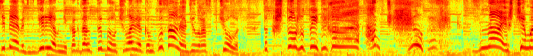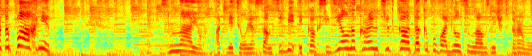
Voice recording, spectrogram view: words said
Тебя ведь в деревне, когда ты был человеком, кусали один раз пчелы Так что же ты... Знаешь, чем это пахнет? «Знаю», — ответил я сам себе, и как сидел на краю цветка, так и повалился навзничь в траву.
